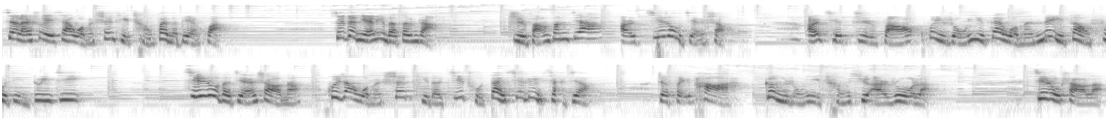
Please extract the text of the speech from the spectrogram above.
先来说一下我们身体成分的变化。随着年龄的增长，脂肪增加而肌肉减少，而且脂肪会容易在我们内脏附近堆积。肌肉的减少呢，会让我们身体的基础代谢率下降，这肥胖啊更容易乘虚而入了。肌肉少了，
